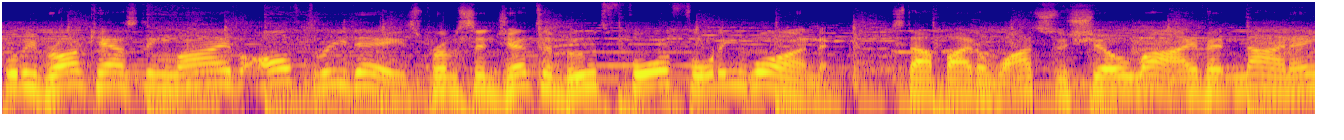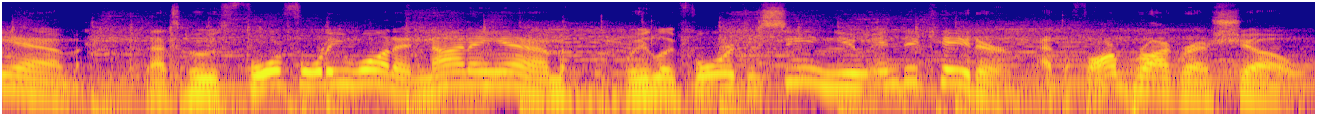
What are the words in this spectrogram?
will be broadcasting live all three days from Syngenta booth 441. Stop by to watch the show live at 9 a.m. That's booth 441 at 9 a.m. We look forward to seeing you in Decatur at the Farm Progress Show.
